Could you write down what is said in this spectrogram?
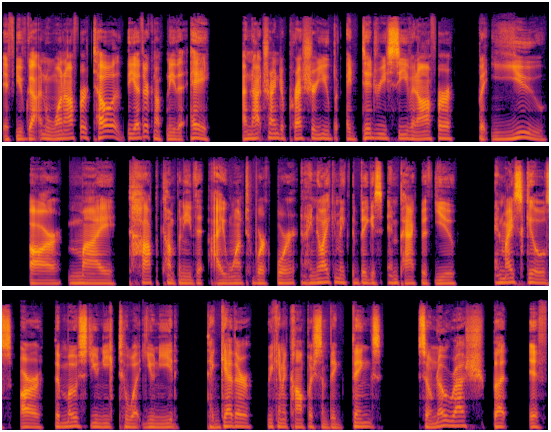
if you've gotten one offer, tell the other company that, hey, I'm not trying to pressure you, but I did receive an offer, but you are my top company that I want to work for. And I know I can make the biggest impact with you. And my skills are the most unique to what you need. Together, we can accomplish some big things. So, no rush. But if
